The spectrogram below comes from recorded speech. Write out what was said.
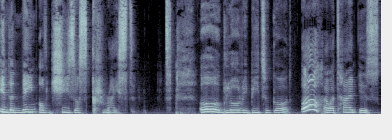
in the name of Jesus Christ. Oh, glory be to God. Oh, our time is.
